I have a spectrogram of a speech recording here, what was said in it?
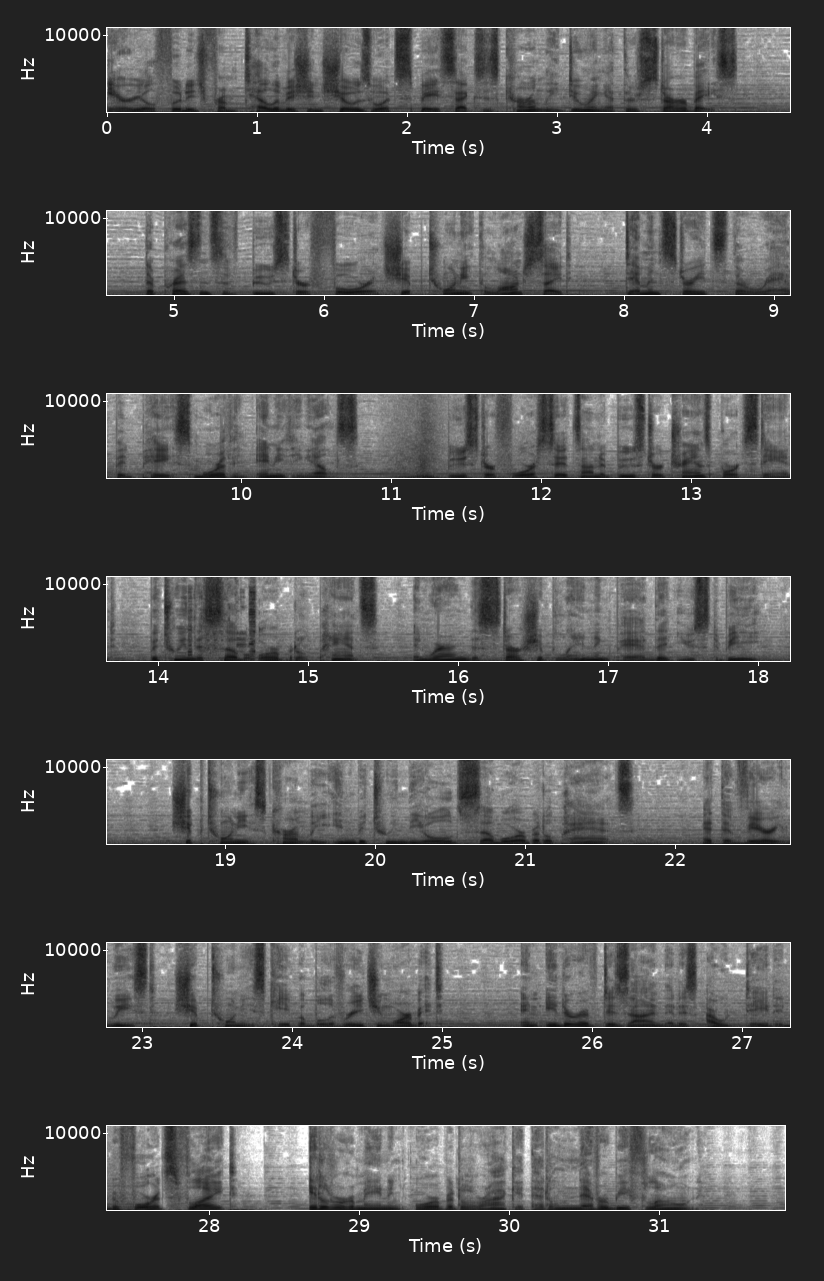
Aerial footage from television shows what SpaceX is currently doing at their starbase. The presence of Booster 4 and Ship 20 at the launch site demonstrates the rapid pace more than anything else. Booster 4 sits on a booster transport stand between the suborbital pads and wearing the Starship landing pad that used to be. Ship 20 is currently in between the old suborbital pads. At the very least, Ship 20 is capable of reaching orbit, an iterative design that is outdated before its flight. It'll remain an orbital rocket that'll never be flown.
